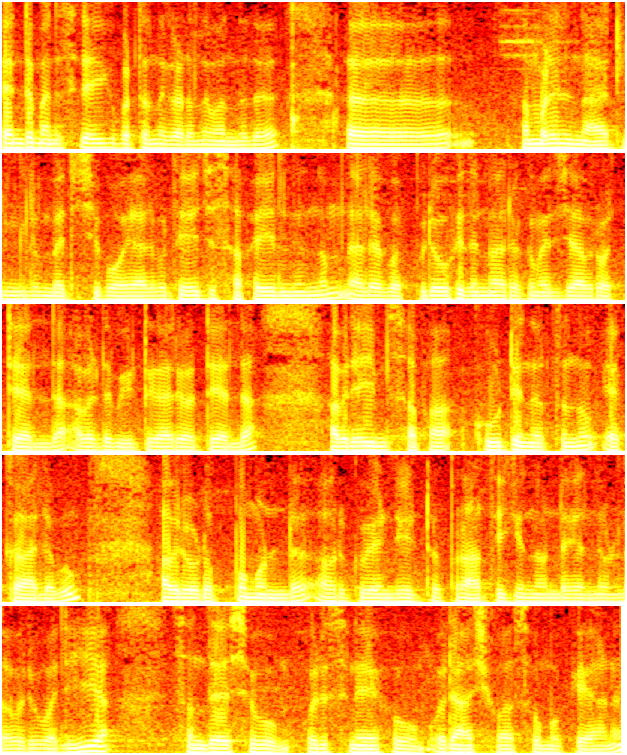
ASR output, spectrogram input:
എന്റെ മനസ്സിലേക്ക് പെട്ടെന്ന് കടന്നു വന്നത് നമ്മളിൽ നിന്ന് ആരെങ്കിലും മരിച്ചു പോയാൽ പ്രത്യേകിച്ച് സഭയിൽ നിന്നും അല്ലെ പുരോഹിതന്മാരൊക്കെ മരിച്ച അവർ ഒറ്റയല്ല അവരുടെ വീട്ടുകാരും ഒറ്റയല്ല അവരെയും സഭ കൂട്ടി നിർത്തുന്നു എക്കാലവും. അവരോടൊപ്പമുണ്ട്. അവർക്ക് വേണ്ടിയിട്ട് പ്രാർത്ഥിക്കുന്നുണ്ട് എന്നുള്ള ഒരു വലിയ സന്ദേശവും ഒരു സ്നേഹവും ഒരു ആശ്വാസവും ഒക്കെയാണ്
